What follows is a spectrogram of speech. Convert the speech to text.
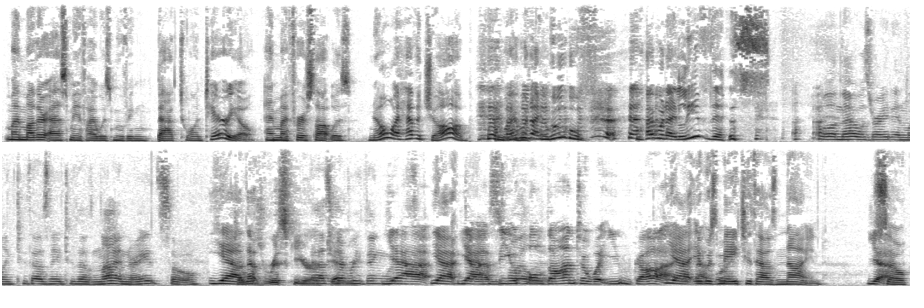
My mother asked me if I was moving back to Ontario, and my first thought was, "No, I have a job. Why would I move? Why would I leave this?" Well, and that was right in like 2008, 2009, right? So Yeah, So it that was riskier. as to- everything was Yeah, Yeah. yeah. So you toilet. hold on to what you've got. Yeah, it that was May 2009. Yeah. So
